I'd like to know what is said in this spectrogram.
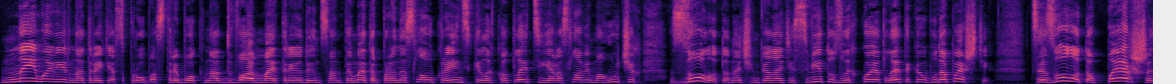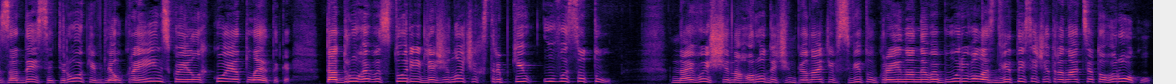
Неймовірна третя спроба стрибок на 2 метри 1 сантиметр принесла українській легкоатлетці Ярославі Магучих золото на чемпіонаті світу з легкої атлетики у Будапешті. Це золото перше за 10 років для української легкої атлетики та друге в історії для жіночих стрибків у висоту. Найвищі нагороди чемпіонатів світу Україна не виборювала з 2013 року.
